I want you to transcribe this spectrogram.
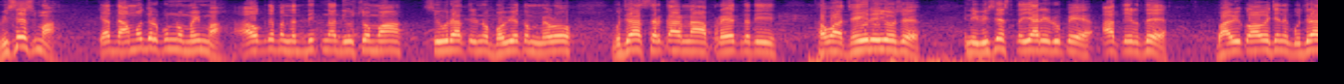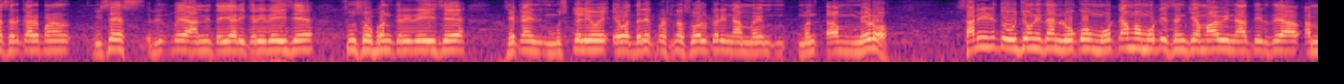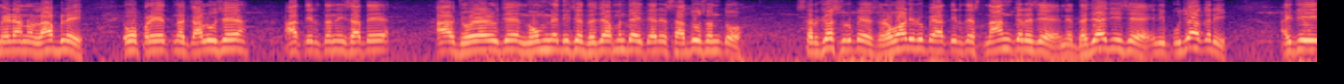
વિશેષમાં કે આ દામોદર કુંડનો મહિમા, આ વખતે પણ નજીકના દિવસોમાં શિવરાત્રિનો ભવ્યતમ મેળો ગુજરાત સરકારના પ્રયત્નથી થવા જઈ રહ્યો છે. એની વિશેષ તૈયારી રૂપે આ તીર્થે ભાવિકો આવે છે અને ગુજરાત સરકાર પણ વિશેષ રૂપે આની તૈયારી કરી રહી છે. સુશોભન કરી રહી છે. જે કાંઈ મુશ્કેલી હોય એવા દરેક પ્રશ્ન સોલ્વ કરીને આ મેળો સારી રીતે ઉજવણી થાય લોકો મોટામાં મોટી સંખ્યામાં આવીને આ તીર્થે આ મેળાનો લાભ લે એવો પ્રયત્ન ચાલુ છે. આ તીર્થની સાથે આ જોડાયેલું છે. નોમને દિવસે ધજા બંધાય ત્યારે સાધુ સંતો સરઘસ રૂપે, રવાડી રૂપે આ તીર્થે સ્નાન કરે છે અને ધજાજી છે. એની પૂજા કરી અહીંથી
